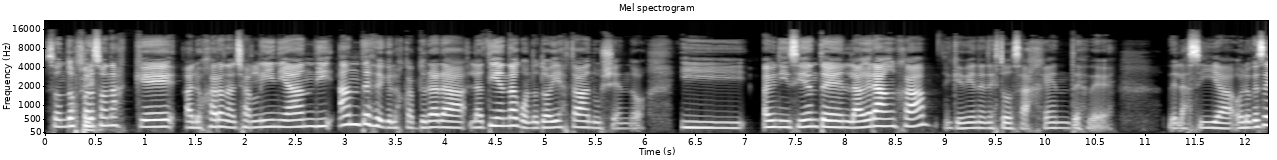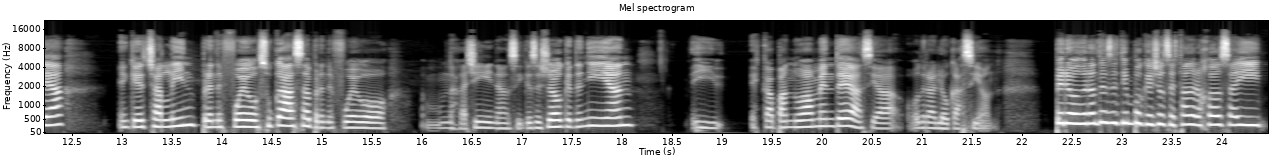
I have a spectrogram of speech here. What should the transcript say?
son dos Sí. personas que alojaron a Charlene y a Andy antes de que los capturara la tienda cuando todavía estaban huyendo. Y hay un incidente en la granja en que vienen estos agentes de, de la CIA o lo que sea, en que Charlene prende fuego su casa, prende fuego unas gallinas y qué sé yo que tenían y escapan nuevamente hacia otra locación. Pero durante ese tiempo que ellos están alojados ahí,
